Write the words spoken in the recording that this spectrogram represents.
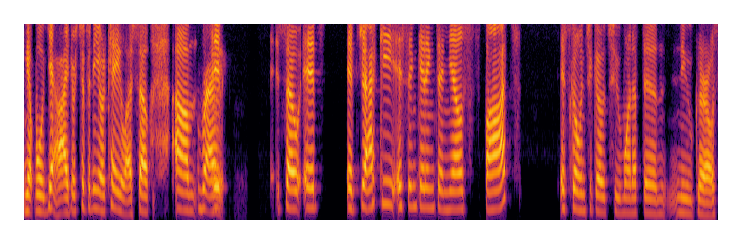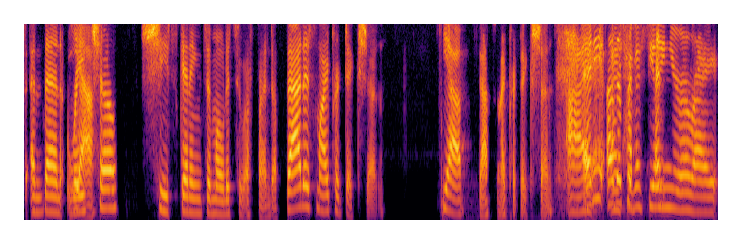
Yeah, well, yeah, either Tiffany or Kayla. So, um, Right. if, so if if Jackie isn't getting Danielle's spot, it's going to go to one of the new girls. And then Yeah. Rachel, she's getting demoted to a friend of. That is my prediction. Yeah. That's my prediction. I, Any I other have pre- a feeling you're right.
